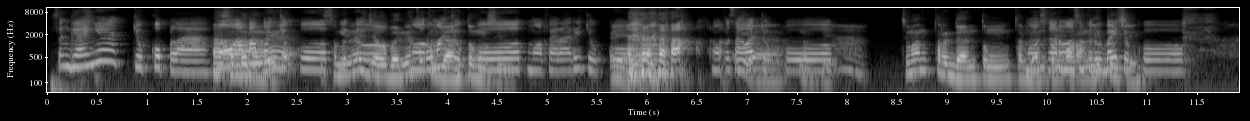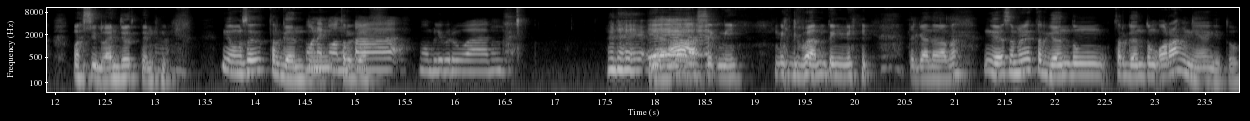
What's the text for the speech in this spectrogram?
Seenggaknya cukup lah Ah, mau sebenarnya- apa pun cukup sebenarnya gitu jawabannya mau tuh rumah tergantung sih. cukup mau Ferrari cukup Iya. mau pesawat Iya, cukup cuman tergantung mau tergantung sekarang orang langsung ke itu Dubai sih. cukup Masih lanjutin. Nggak maksudnya tergantung mau naik onta terga- mau beli beruang udah ya, Ya, ya, ya. asik nih. Mik dibanting nih. tergantung apa Enggak, sebenarnya tergantung tergantung orangnya gitu.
